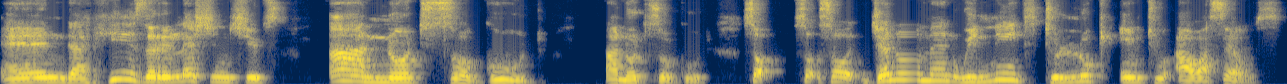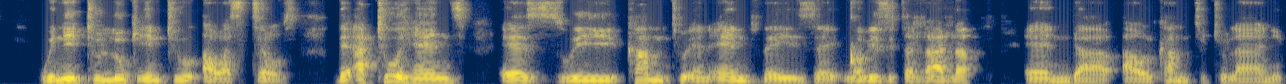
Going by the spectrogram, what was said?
and uh, his relationships are not so good are not so good so so so gentlemen we need to look into ourselves we need to look into ourselves. There are two hands as we come to an end. There is uh, Ngobizita Dladla, and uh, I'll come to Tulani.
